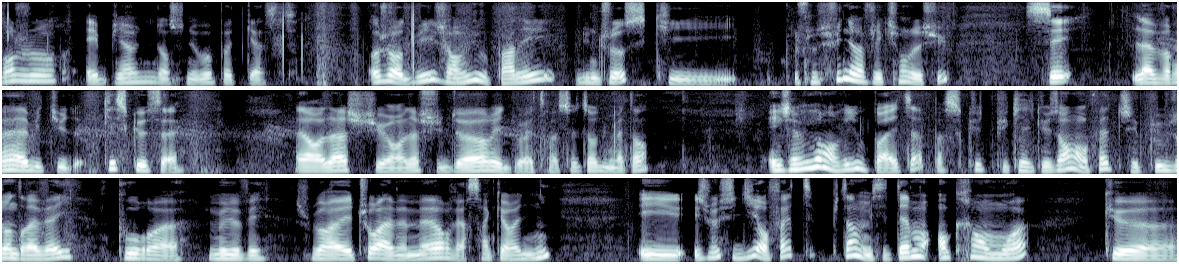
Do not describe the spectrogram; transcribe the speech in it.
Bonjour et bienvenue dans ce nouveau podcast. Aujourd'hui, j'ai envie de vous parler d'une chose qui. Je me suis fait une réflexion dessus. C'est la vraie habitude. Qu'est-ce que c'est? Alors là je, suis, là, je suis dehors, il doit être 7h du matin. Et j'avais envie de vous parler de ça parce que depuis quelques ans, en fait, j'ai plus besoin de réveil pour euh, me lever. Je me réveille toujours à la même heure, vers 5h30. Et, et je me suis dit, en fait, putain, mais c'est tellement ancré en moi que. Euh,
